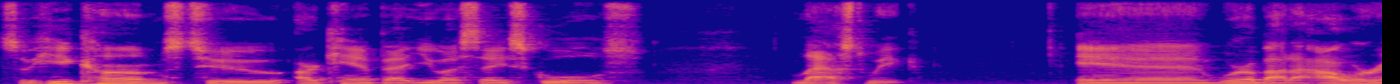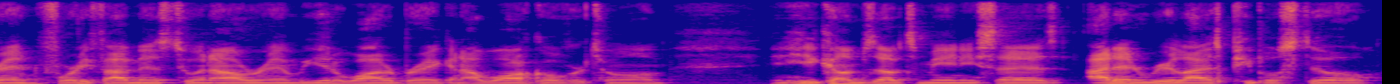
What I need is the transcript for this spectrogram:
So he comes to our camp at USA Schools last week. And we're about an hour in, 45 minutes to an hour in. We get a water break, and I walk over to him. And he comes up to me and he says, I didn't realize people still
